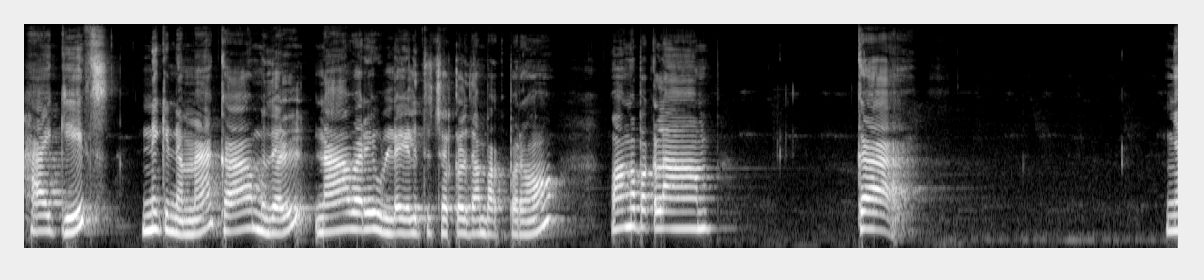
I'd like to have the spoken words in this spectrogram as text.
ஹாய் கிட்ஸ் இன்றைக்கி நம்ம க முதல் நா வரை உள்ள எழுத்து சொற்கள் தான் பார்க்க போகிறோம் வாங்க பார்க்கலாம். க. ஞ.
